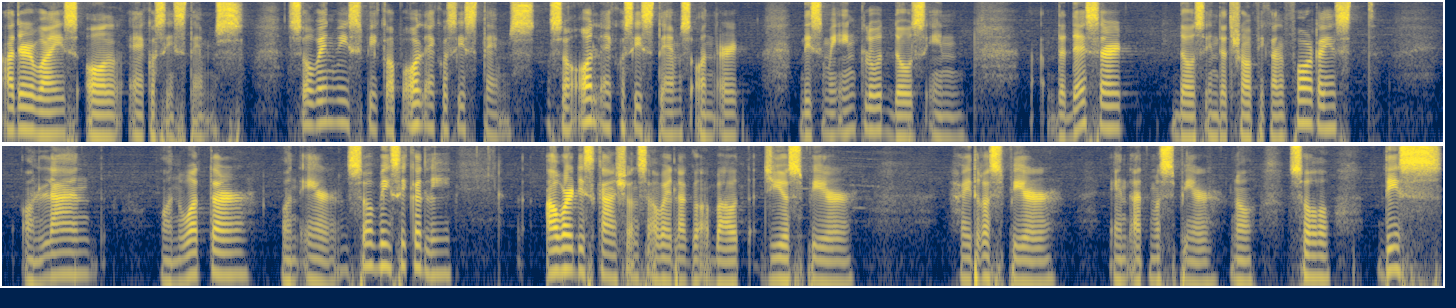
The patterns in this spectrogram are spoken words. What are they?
otherwise all ecosystems. So when we speak of all ecosystems, so all ecosystems on Earth, this may include those in the desert, those in the tropical forest, on land, on water, on air. So basically, our discussions a while ago about geosphere, hydrosphere, and atmosphere, no? So this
